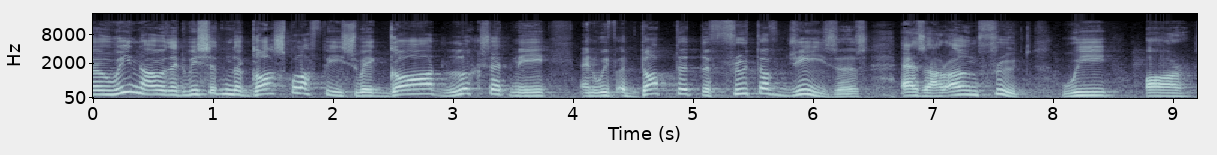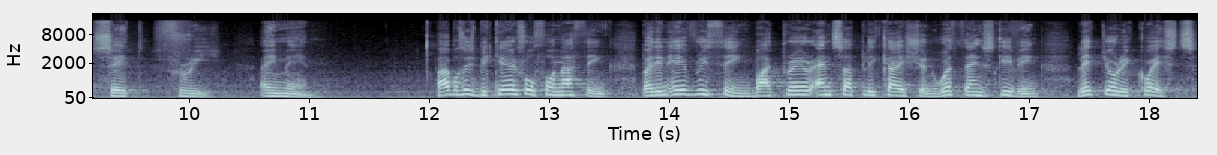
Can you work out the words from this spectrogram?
So we know that we sit in the gospel of peace where God looks at me and we've adopted the fruit of Jesus as our own fruit. We are set free. Amen. Bible says, Be careful for nothing, but in everything, by prayer and supplication, with thanksgiving, let your requests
